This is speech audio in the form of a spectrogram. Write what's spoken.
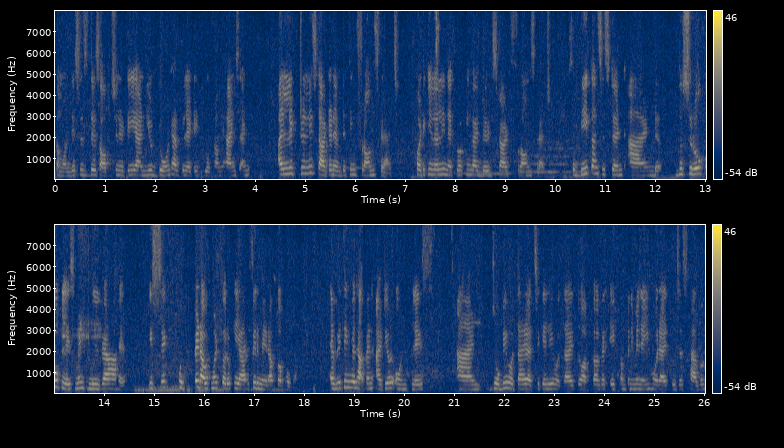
come on this is this opportunity and you don't have to let it go from your hands. And i literally started everything from scratch particularly networking, i did start from scratch. So be consistent and दूसरों को प्लेसमेंट मिल रहा है, इससे खुद पे डाउट मत करो कि यार फिर मेरा कब होगा। Everything will happen at your own place and जो भी होता है, अच्छे के लिए होता है तो आपका अगर एक कंपनी में नहीं हो रहा है तो just have a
